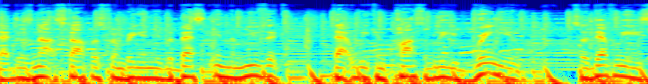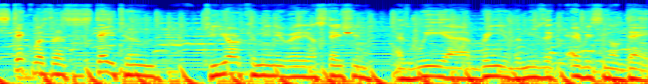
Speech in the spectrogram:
that does not stop us from bringing you the best in the music that we can possibly bring you. So definitely stick with us, stay tuned to your community radio station as we uh, bring you the music every single day.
